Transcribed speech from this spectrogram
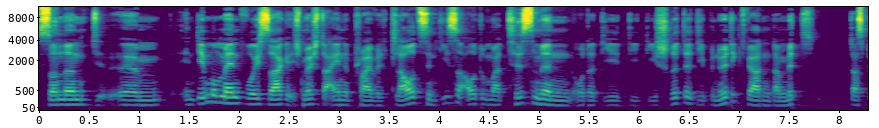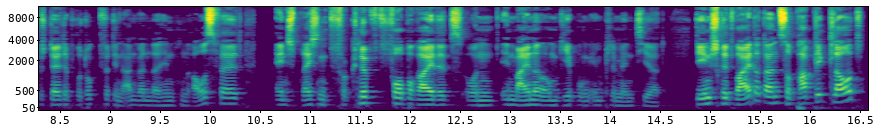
sondern ähm, in dem Moment, wo ich sage, ich möchte eine Private Cloud, sind diese Automatismen oder die, die, die Schritte, die benötigt werden, damit das bestellte Produkt für den Anwender hinten rausfällt, entsprechend verknüpft, vorbereitet und in meiner Umgebung implementiert. Den Schritt weiter dann zur Public Cloud.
